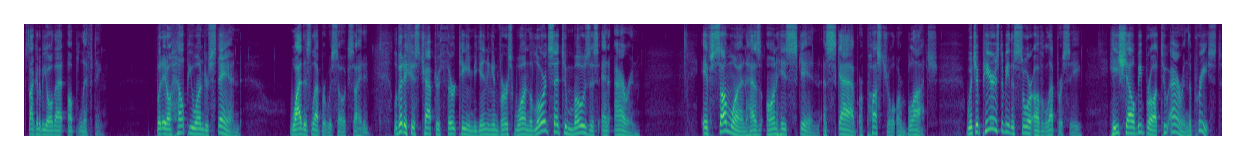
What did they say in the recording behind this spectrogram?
it's not going to be all that uplifting, but it'll help you understand why this leper was so excited. Leviticus chapter 13, beginning in verse 1 The Lord said to Moses and Aaron, If someone has on his skin a scab or pustule or blotch, which appears to be the sore of leprosy, he shall be brought to Aaron the priest,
